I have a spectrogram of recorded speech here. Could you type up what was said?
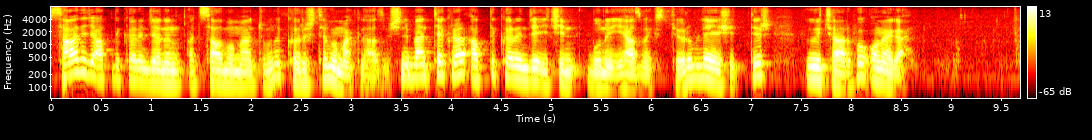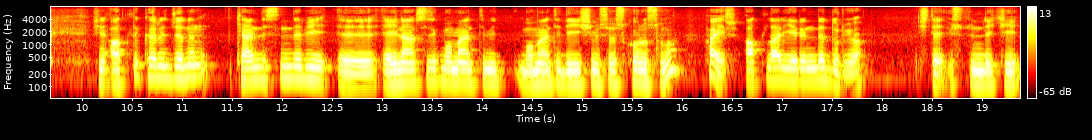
sadece atlı karıncanın açısal momentumunu karıştırmamak lazım. Şimdi ben tekrar atlı karınca için bunu yazmak istiyorum. L eşittir I çarpı omega. Şimdi atlı karıncanın kendisinde bir e, eylemsizlik momenti, momenti değişimi söz konusu mu? Hayır. Atlar yerinde duruyor. İşte üstündeki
